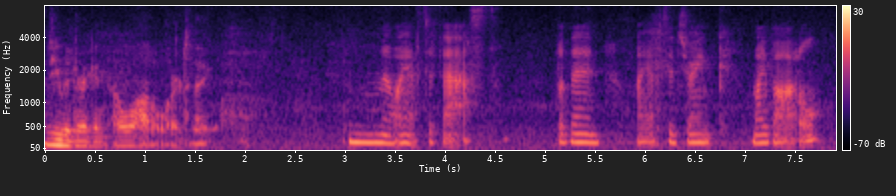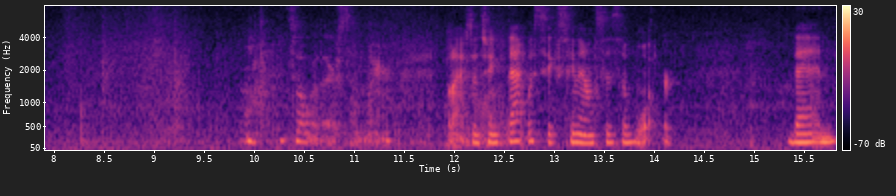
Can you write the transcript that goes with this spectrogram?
you've been drinking a lot of water today. No, I have to fast. But then I have to drink my bottle. Oh, it's over there somewhere. But I have to drink that with 16 ounces of water. Then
